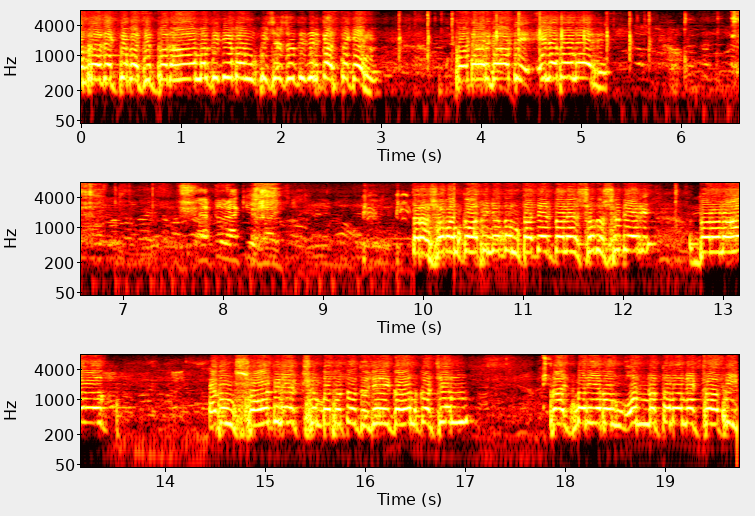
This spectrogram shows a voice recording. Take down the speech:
আমরা দেখতে পাচ্ছি প্রধান অতিথি এবং বিশেষ অতিথির কাছ থেকে ইলেভেনের তারা সবাইকে অভিনন্দন, তাদের দলের সদস্যদের দলনায়ক এবং সহদিনায়ক সম্ভবত দুজনে গ্রহণ করছেন প্রাইজ মানি এবং উন্নত মানের ট্রফি।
